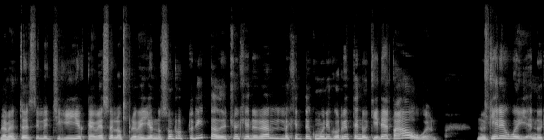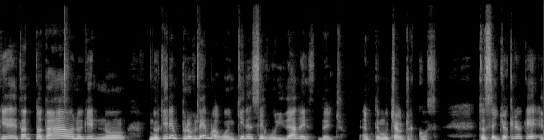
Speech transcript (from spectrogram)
Lamento decirles, chiquillos, que a veces los plebeyos no son rupturistas. De hecho, en general, la gente común y corriente no quiere atado, weón. No quiere, güey, no quiere tanto atado, no, quiere, no, no quieren problemas, güey, quieren seguridades, de hecho, entre muchas otras cosas. Entonces yo creo que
